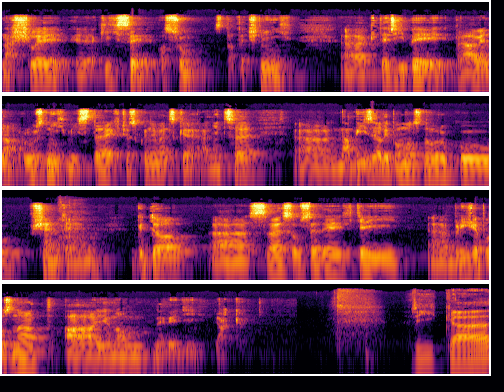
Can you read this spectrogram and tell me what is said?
našli jakýchsi osm statečných, eh, kteří by právě na různých místech česko-německé hranice eh, nabízeli pomocnou ruku všem těm, kdo své sousedy chtějí blíže poznat a jenom nevědí jak. Říká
